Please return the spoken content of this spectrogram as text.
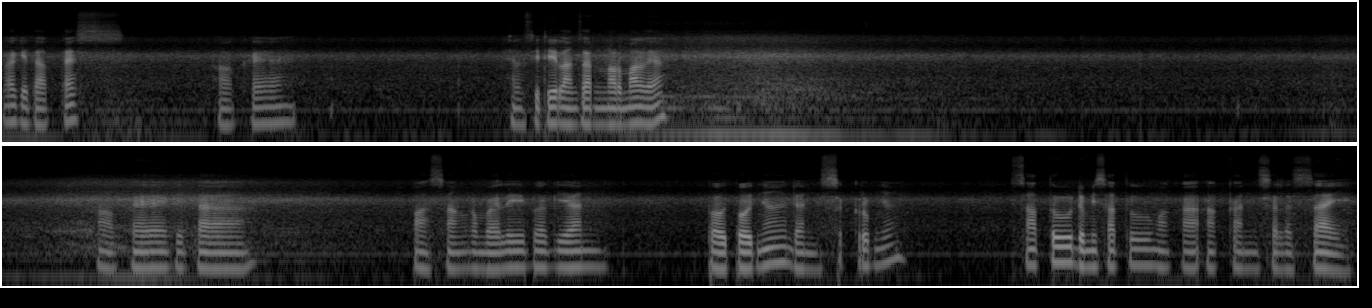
Nah, kita tes. Oke. LCD lancar normal ya. Oke kita pasang kembali bagian baut-bautnya dan skrupnya satu demi satu maka akan selesai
